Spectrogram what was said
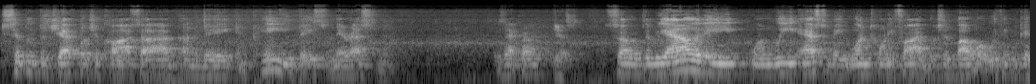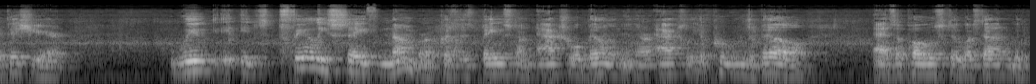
simply project what your costs are gonna be and pay you based on their estimate. Is that correct? Yes. So the reality, when we estimate 125, which is about what we think we'll get this year, we, it- it's fairly safe number because it's based on actual billing and they're actually approving the bill as opposed to what's done with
